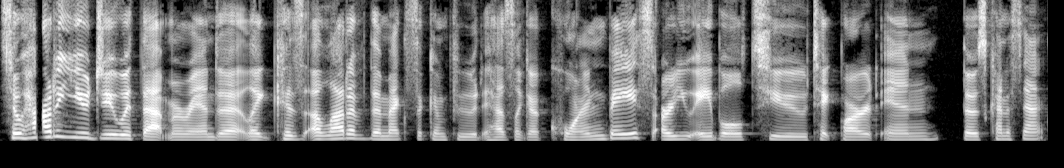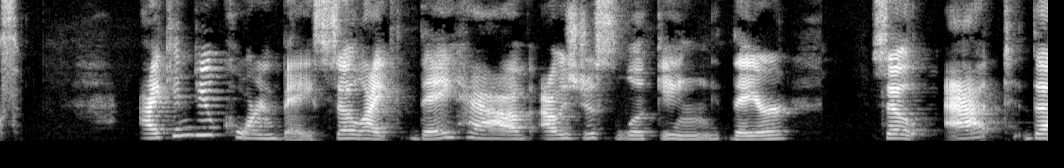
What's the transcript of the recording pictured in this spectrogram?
So, how do you do with that, Miranda? Like, because a lot of the Mexican food has like a corn base. Are you able to take part in those kind of snacks? I can do corn base. So like they have I was just looking there. So at the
